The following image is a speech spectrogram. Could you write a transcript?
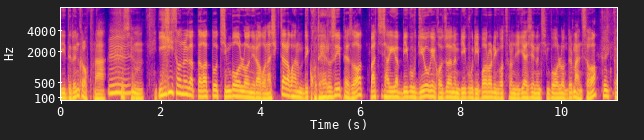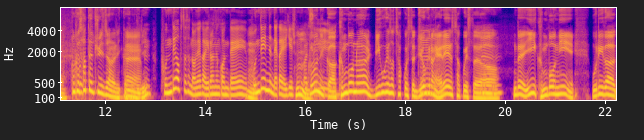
니들은 그렇구나. 음. 그쵸. 음, 이 시선을 갖다가 또 진보 언론이라고나 식자라고 하는 분들이 그대로 수입해서 마치 자기가 미국 뉴욕에 거주하는 미국 리버럴인 것처럼 얘기하시는 진보 언론들 많죠. 그러니까 그러니까 사대주의자라니까 네. 음, 본데 없어서 너네가 이러는 건데 음. 본데 있는 내가 얘기해 주는 음, 거지. 그러니까 근본을 미국에서 찾고 있어요. 뉴욕이랑 음. LA에서 찾고 있어요. 음. 근데 이 근본이 우리가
